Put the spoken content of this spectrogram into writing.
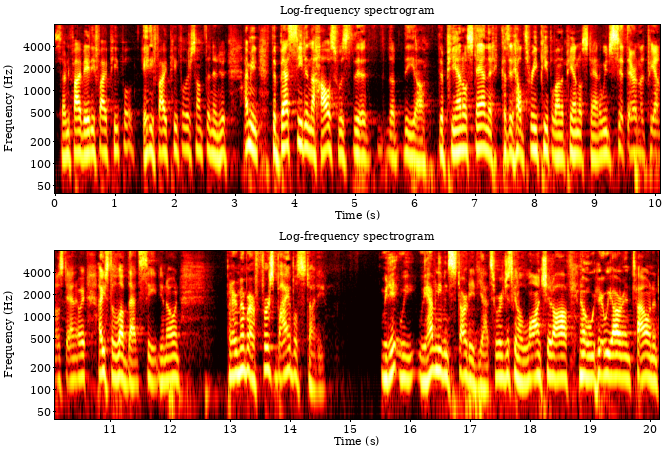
75, 85 people, 85 people or something. And it, I mean, the best seat in the house was the, the, the, uh, the piano stand because it held three people on the piano stand. And we'd sit there on the piano stand. I used to love that seat, you know. And, but I remember our first Bible study. We, did, we, we haven't even started yet, so we're just going to launch it off. You know, here we are in town, and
